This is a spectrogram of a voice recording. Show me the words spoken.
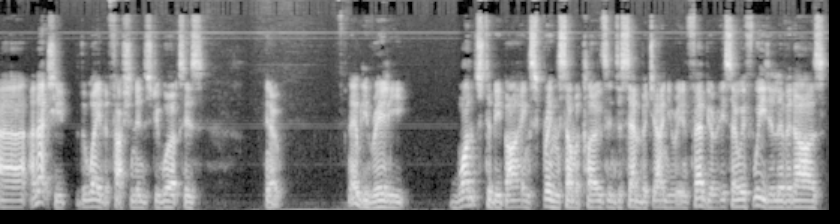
Uh, and actually the way the fashion industry works is, you know, nobody really wants to be buying spring summer clothes in December, January, and February. So if we delivered ours,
